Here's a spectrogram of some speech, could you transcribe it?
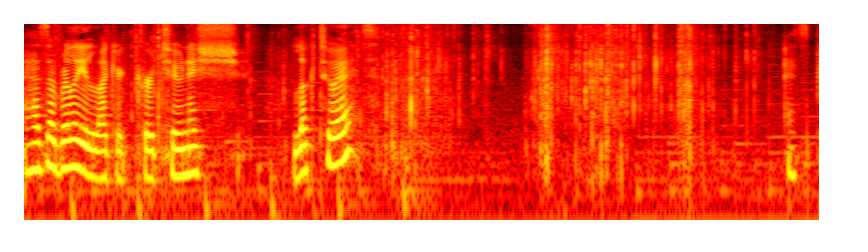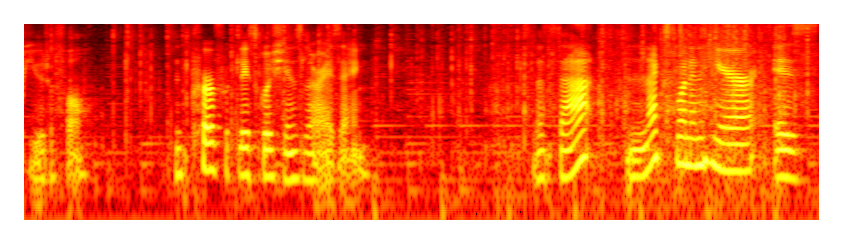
It has a really like a cartoonish look to it. It's beautiful and perfectly squishy and slurrizing. So that's that. Next one in here is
